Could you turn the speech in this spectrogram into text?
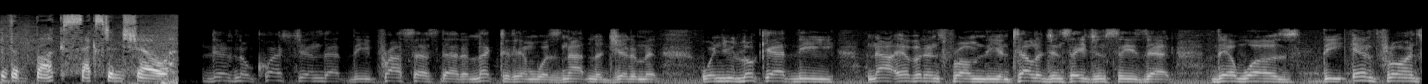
The Buck Sexton Show. There's no question that the process that elected him was not legitimate. When you look at the now evidence from the intelligence agencies that there was the influence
